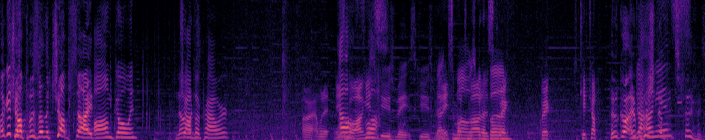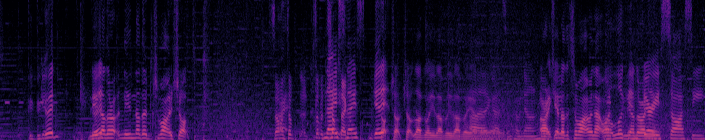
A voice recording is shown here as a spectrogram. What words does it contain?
I'll get choppers on the chop side. Oh, I'm going. Chopper power. All right, I'm gonna. Need oh, onions. Excuse me, excuse me. I need some more tomatoes. Quick, quick. Keep chopping. Who got? Who pushed onions? Them? Good, good, good. Need another. Need another tomato chopped. Someone, right. someone nice, chop nice. Get chop, it. Chop, chop, Lovely, lovely, lovely. Uh, lovely. I got some coming down here. All right, too. get another tomato in that one. Oh, looking another very onion. saucy.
